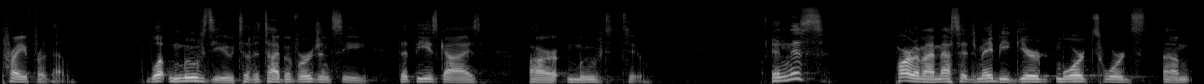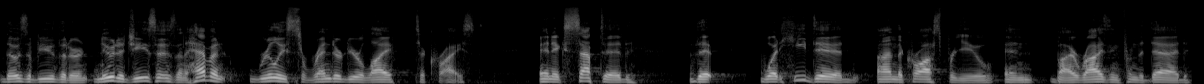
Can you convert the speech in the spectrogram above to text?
pray for them? What moves you to the type of urgency that these guys are moved to? And this part of my message may be geared more towards um, those of you that are new to Jesus and haven't really surrendered your life to Christ and accepted that what he did on the cross for you and by rising from the dead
